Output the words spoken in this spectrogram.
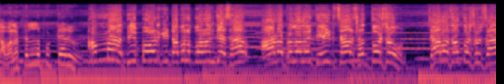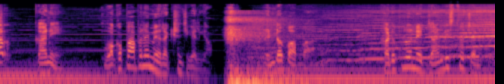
కవల పిల్లలు పుట్టారు. అమ్మ దీపావళికి డబుల్ బోనం సార్. ఆడపిల్లలైతే ఏంటి సార్? సంతోషం. చాలా సంతోషం సార్. కానీ ఒక పాపనే మేము రక్షించగలిగాం. రెండో పాప కడుపులోనే జాండీస్తో చనిపోయింది.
